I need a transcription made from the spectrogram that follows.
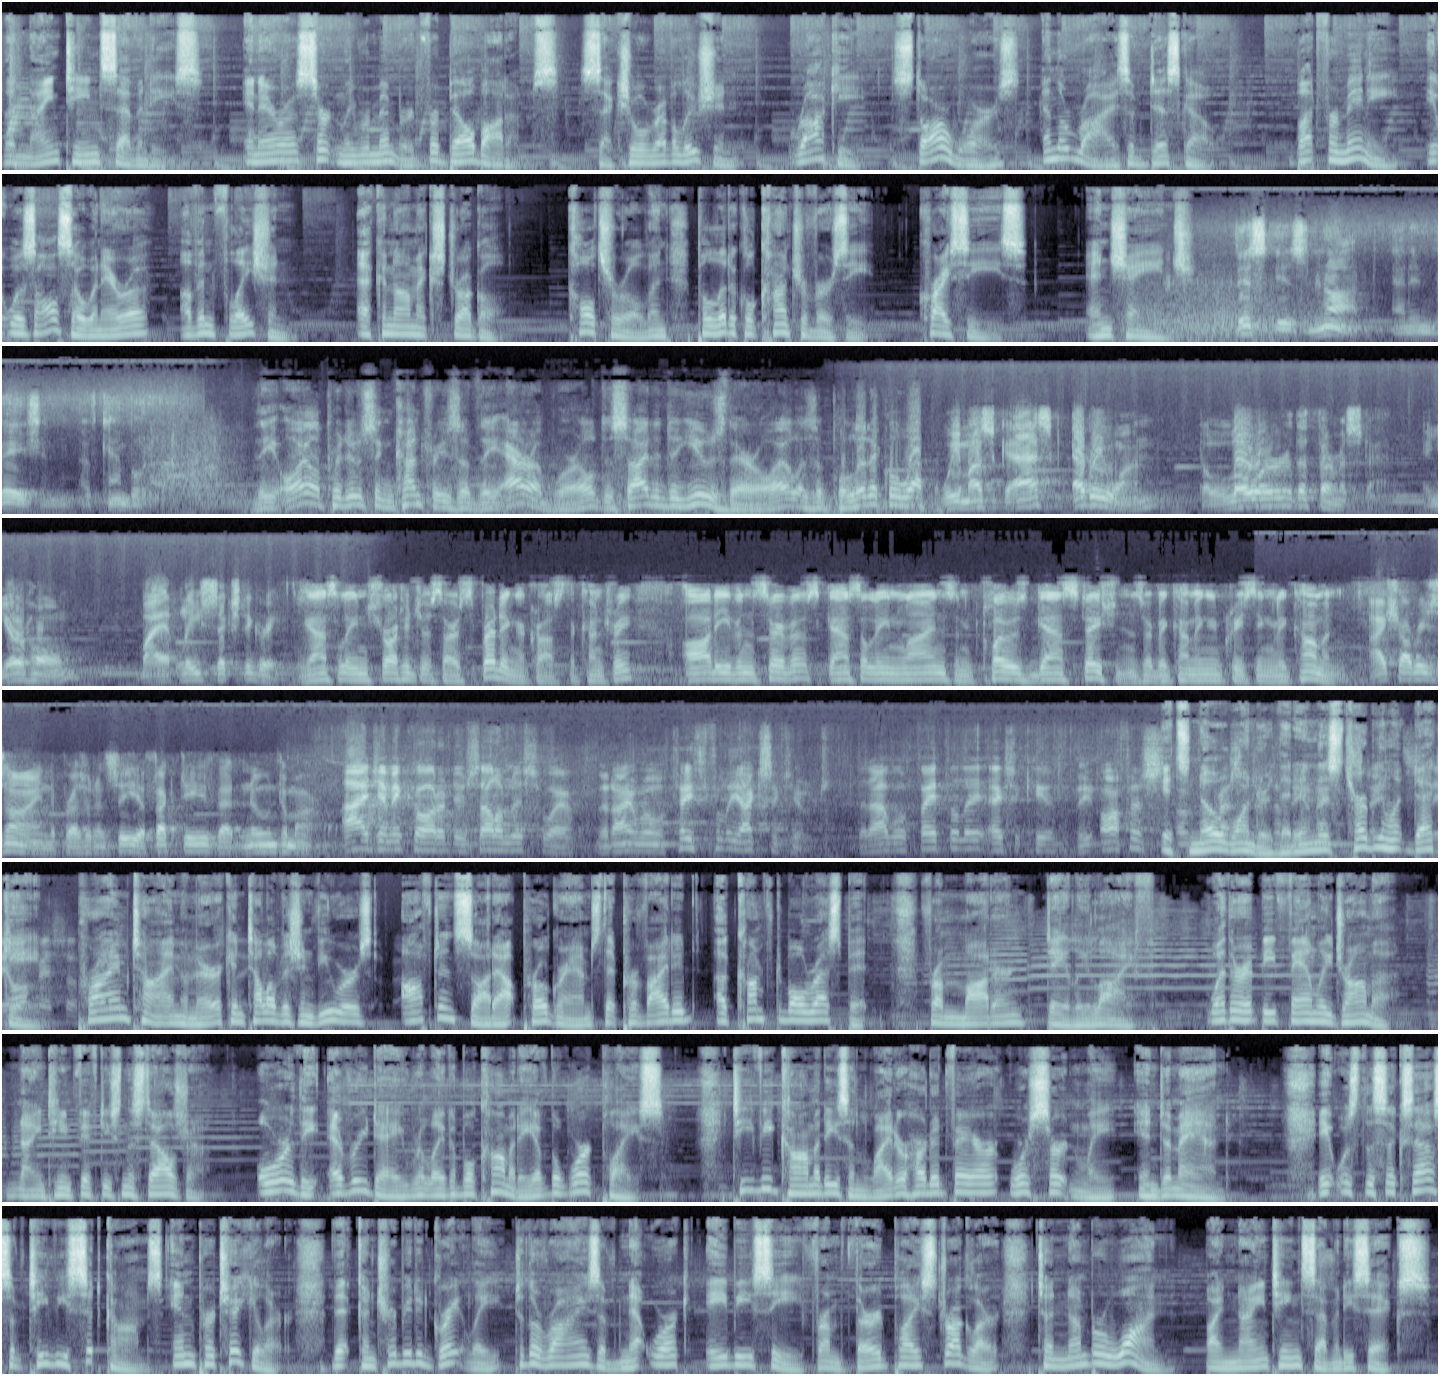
The 1970s, an era certainly remembered for bell bottoms, sexual revolution, Rocky, Star Wars, and the rise of disco. But for many, it was also an era of inflation, economic struggle, cultural and political controversy, crises, and change. This is not an invasion of Cambodia. The oil producing countries of the Arab world decided to use their oil as a political weapon. We must ask everyone to lower the thermostat in your home by at least six degrees. Gasoline shortages are spreading across the country. Odd even service, gasoline lines, and closed gas stations are becoming increasingly common. I shall resign the presidency effective at noon tomorrow. I, Jimmy Carter, do solemnly swear that I will faithfully execute that I will faithfully execute the office. It's no wonder that in this turbulent decade, prime time American television viewers often sought out programs that provided a comfortable respite from modern daily life. Whether it be family drama, 1950s nostalgia, or the everyday relatable comedy of the workplace, TV comedies and lighter hearted fare were certainly in demand. It was the success of TV sitcoms, in particular, that contributed greatly to the rise of network ABC from third place struggler to number one by 1976.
